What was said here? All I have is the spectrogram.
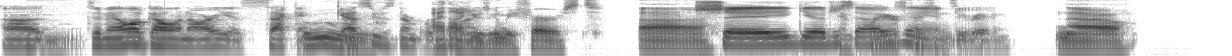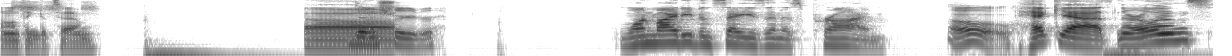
Uh, Danilo Gallinari is second. Ooh, Guess who's number one? I thought he was gonna be first. Uh, Shai in Gilgeous player efficiency Alexander. rating. no, I don't think it's him. Uh, Dennis Schroeder. One might even say he's in his prime. Oh. heck yeah, it's Nerlens.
